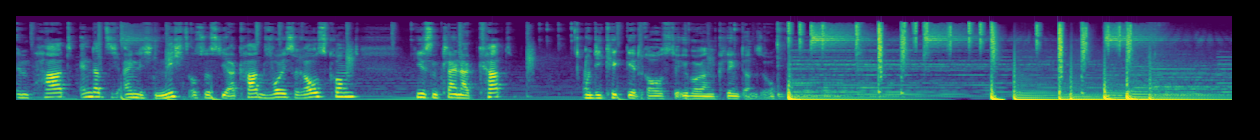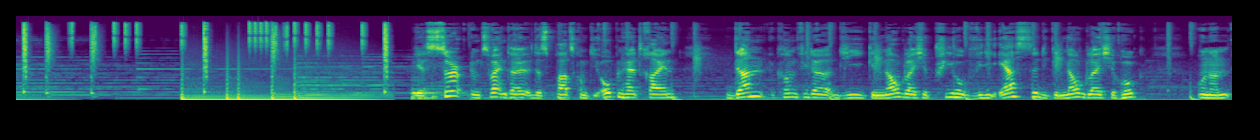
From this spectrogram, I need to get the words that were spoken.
Im Part ändert sich eigentlich nichts, außer dass die Arcade Voice rauskommt. Hier ist ein kleiner Cut und die Kick geht raus. Der Übergang klingt dann so. Yes, Sir. Im zweiten Teil des Parts kommt die Open Head rein. Dann kommt wieder die genau gleiche Pre-Hook wie die erste, die genau gleiche Hook. Und dann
